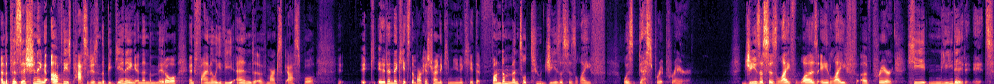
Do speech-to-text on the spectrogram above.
And the positioning of these passages in the beginning and then the middle and finally the end of Mark's gospel, it, it, it indicates that Mark is trying to communicate that fundamental to Jesus' life was desperate prayer. Jesus' life was a life of prayer. He needed it.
